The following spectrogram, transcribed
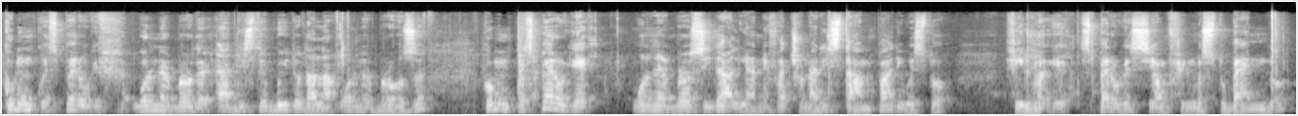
comunque spero che Warner Bros. è distribuito dalla Warner Bros. comunque spero che Warner Bros. Italia ne faccia una ristampa di questo film che spero che sia un film stupendo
